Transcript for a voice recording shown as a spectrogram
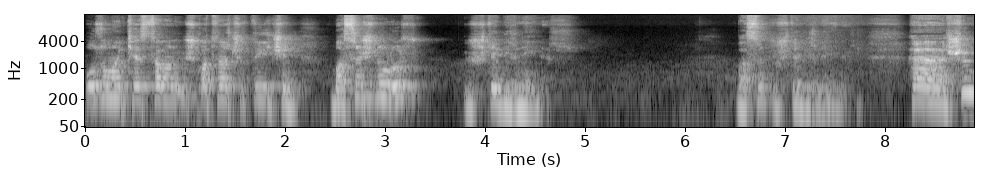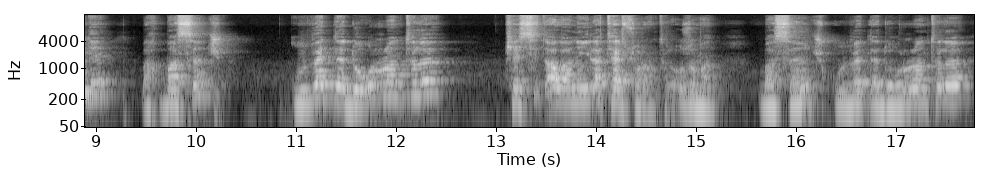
O zaman kesit alanı 3 katına çıktığı için basınç ne olur? 3'te 1'ine iner. Basınç 3'te 1'ine iner. He, şimdi bak basınç kuvvetle doğru orantılı, kesit alanıyla ters orantılı. O zaman basınç kuvvetle doğru orantılı,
